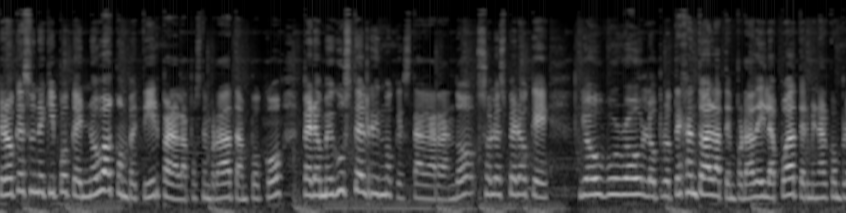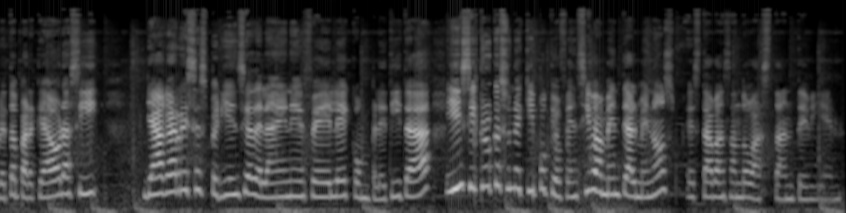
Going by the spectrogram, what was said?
Creo que es un equipo que no va a competir para la postemporada tampoco, pero me gusta el ritmo que está agarrando. Solo espero que Joe Burrow lo proteja en toda la temporada y la pueda terminar completa para que ahora sí ya agarre esa experiencia de la NFL completita. Y sí creo que es un equipo que ofensivamente al menos está avanzando bastante bien.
